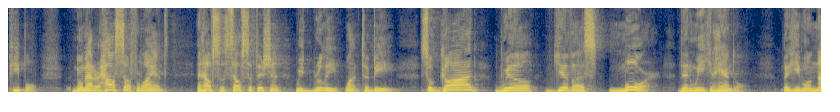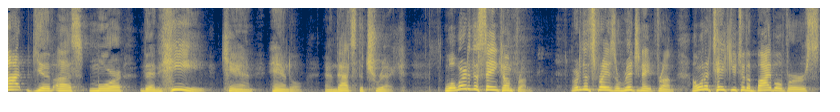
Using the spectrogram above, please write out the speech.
people, no matter how self reliant and how self sufficient we really want to be. So God will give us more than we can handle, but He will not give us more than He can handle. And that's the trick. Well, where did the saying come from? Where did this phrase originate from? I want to take you to the Bible verse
